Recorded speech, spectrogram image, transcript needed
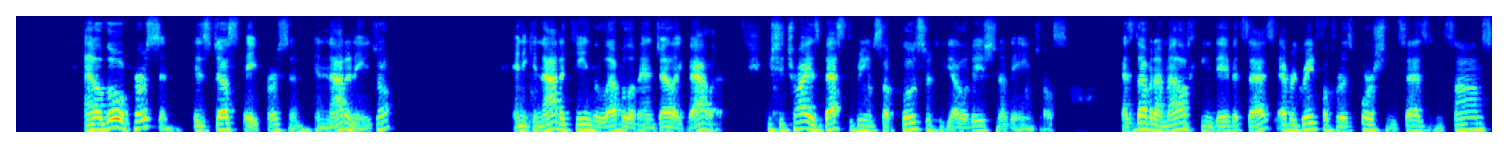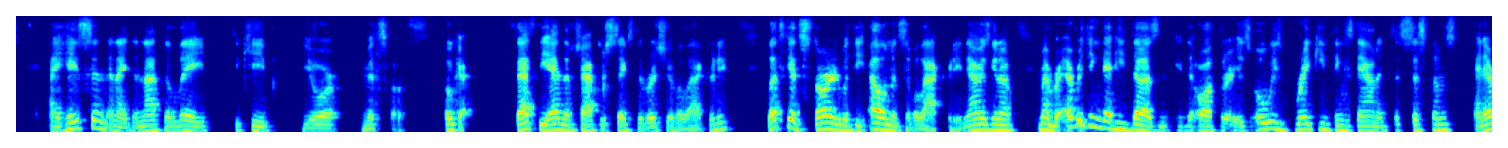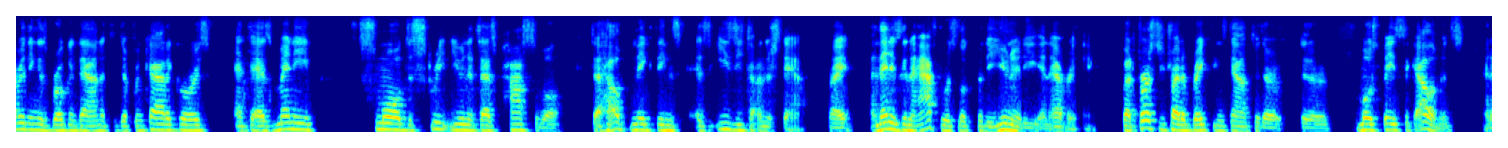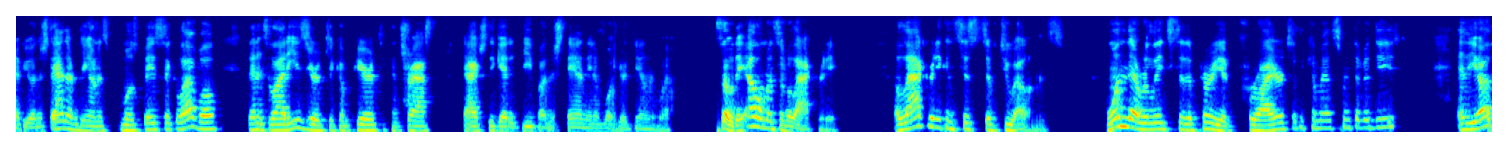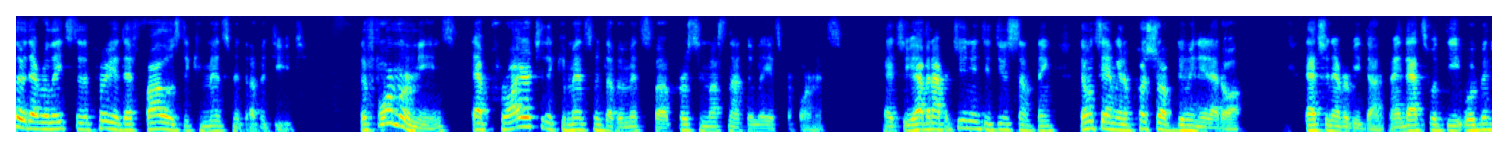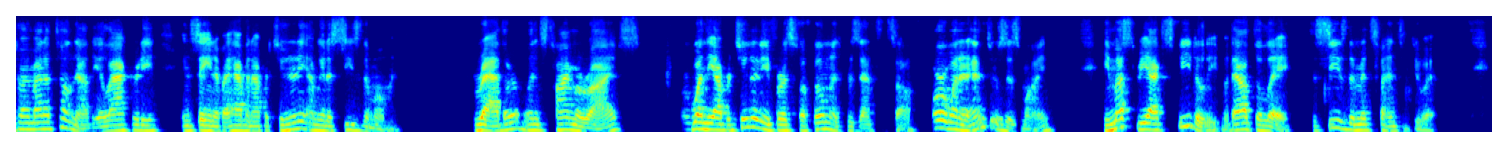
And although a person is just a person and not an angel, and he cannot attain the level of angelic valor, he should try his best to bring himself closer to the elevation of the angels. As David HaMelech, King David says, ever grateful for his portion, says in Psalms, I hasten and I did not delay to keep your mitzvahs. Okay, that's the end of chapter six, the virtue of alacrity. Let's get started with the elements of alacrity. Now he's going to remember everything that he does, the author is always breaking things down into systems, and everything is broken down into different categories and to as many small, discrete units as possible to help make things as easy to understand, right? And then he's going to afterwards look for the unity in everything. But first, you try to break things down to their, their most basic elements. And if you understand everything on its most basic level, then it's a lot easier to compare, to contrast, to actually get a deep understanding of what you're dealing with. So the elements of alacrity. Alacrity consists of two elements. One that relates to the period prior to the commencement of a deed, and the other that relates to the period that follows the commencement of a deed. The former means that prior to the commencement of a mitzvah, a person must not delay its performance. Right? So you have an opportunity to do something. Don't say I'm going to push off doing it at all. That should never be done. And that's what the we've been talking about until now. The alacrity in saying if I have an opportunity, I'm going to seize the moment. Rather, when its time arrives, or when the opportunity for its fulfillment presents itself, or when it enters his mind, he must react speedily, without delay, to seize the mitzvah and to do it.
